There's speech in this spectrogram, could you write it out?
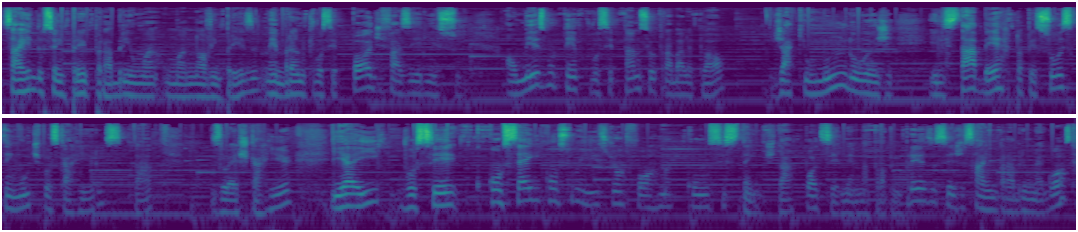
sair do seu emprego para abrir uma, uma nova empresa, lembrando que você pode fazer isso ao mesmo tempo que você está no seu trabalho atual, já que o mundo hoje ele está aberto a pessoas que têm múltiplas carreiras, tá? Slash career, e aí você consegue construir isso de uma forma consistente, tá? Pode ser né, na própria empresa, seja saindo para abrir um negócio,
